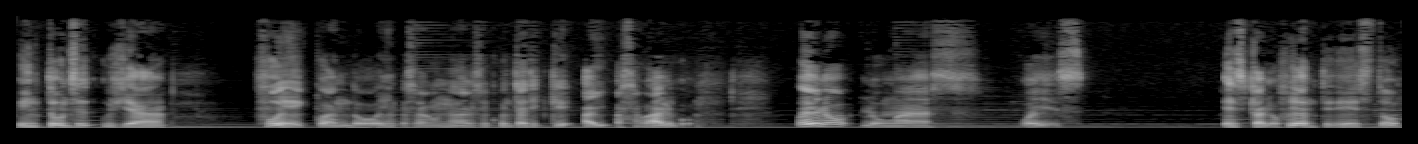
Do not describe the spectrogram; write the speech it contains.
Entonces pues ya fue cuando empezaron a darse cuenta de que ahí pasaba algo. Pero lo más pues escalofriante de esto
